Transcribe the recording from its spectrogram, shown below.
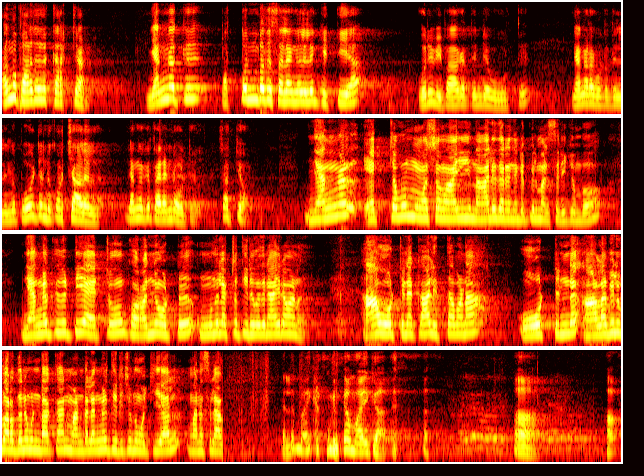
അങ്ങ് പറഞ്ഞത് കറക്റ്റാണ് ഞങ്ങൾക്ക് പത്തൊൻപത് സ്ഥലങ്ങളിലും കിട്ടിയ ഒരു വിഭാഗത്തിന്റെ വോട്ട് ഞങ്ങളുടെ കൂട്ടത്തിൽ നിന്ന് പോയിട്ടുണ്ട് കുറച്ച് ആളുകൾ ഞങ്ങൾക്ക് തരേണ്ട വോട്ടുകൾ. സത്യം. ഞങ്ങൾ ഏറ്റവും മോശമായി ഈ നാല് തെരഞ്ഞെടുപ്പിൽ മത്സരിക്കുമ്പോൾ ഞങ്ങൾക്ക് കിട്ടിയ ഏറ്റവും കുറഞ്ഞ വോട്ട് മൂന്ന് ലക്ഷത്തി ഇരുപതിനായിരമാണ്. ആ വോട്ടിനേക്കാൾ ഇത്തവണ വോട്ടിന്റെ അളവിൽ വർധനമുണ്ടാക്കാൻ മണ്ഡലങ്ങൾ തിരിച്ചു നോക്കിയാൽ മനസ്സിലാകും എല്ലാം വായിക്കണമെങ്കിൽ ഞാൻ വായിക്കാം. ആ.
